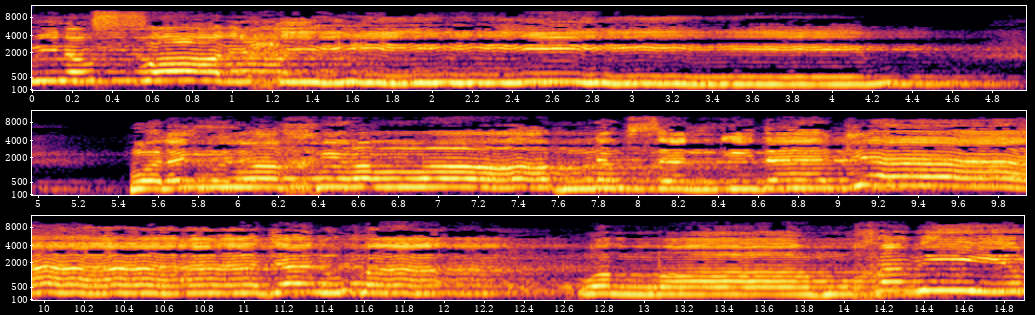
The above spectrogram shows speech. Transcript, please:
من الصالحين. ولن يؤخر الله نفسا إذا جاء أجلها. والله خبير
